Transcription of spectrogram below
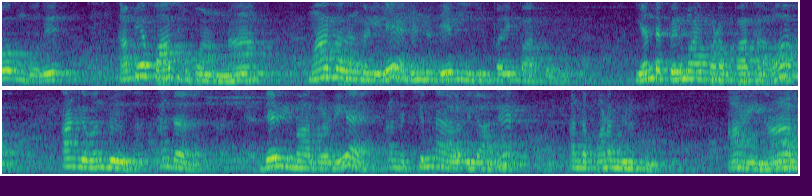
போகும்போது அப்படியே பார்த்துட்டு போனோம்னா மார்பகங்களிலே ரெண்டு தேவியும் இருப்பதை பார்க்கிறோம். எந்த பெருமாள் படம் பார்த்தாலும் அங்கே வந்து அந்த தேவிமார்களுடைய அந்த சின்ன அளவிலான அந்த படம் இருக்கும். ஆகையினால்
